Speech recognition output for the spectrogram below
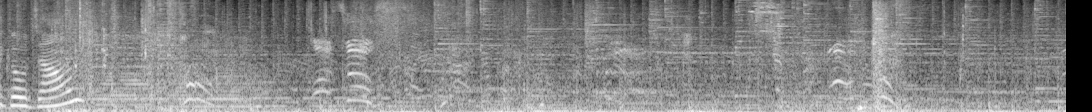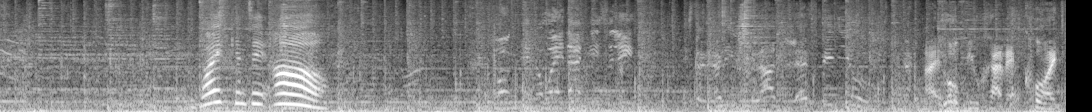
Go down. Why can't they? Oh? I hope you have a coin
